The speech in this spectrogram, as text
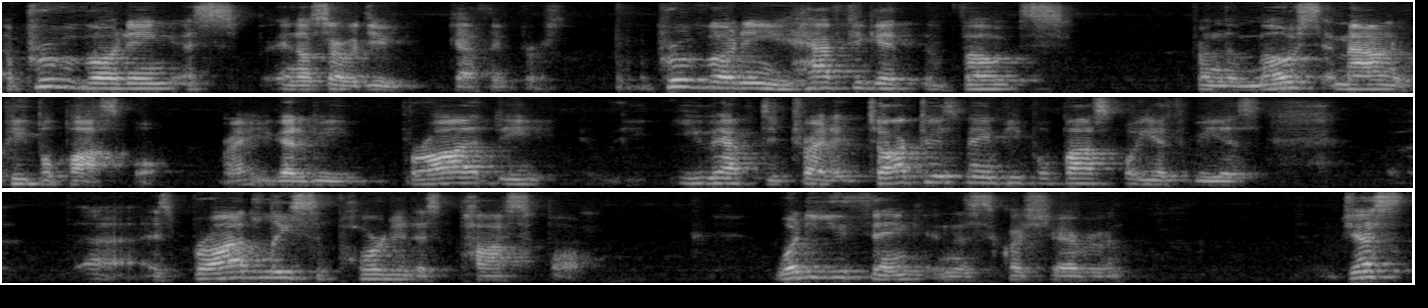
Approval voting, and I'll start with you, Kathleen, first. Approval voting, you have to get the votes from the most amount of people possible, right? You got to be broad. You have to try to talk to as many people possible. You have to be as uh, as broadly supported as possible. What do you think, and this is a question to everyone, just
